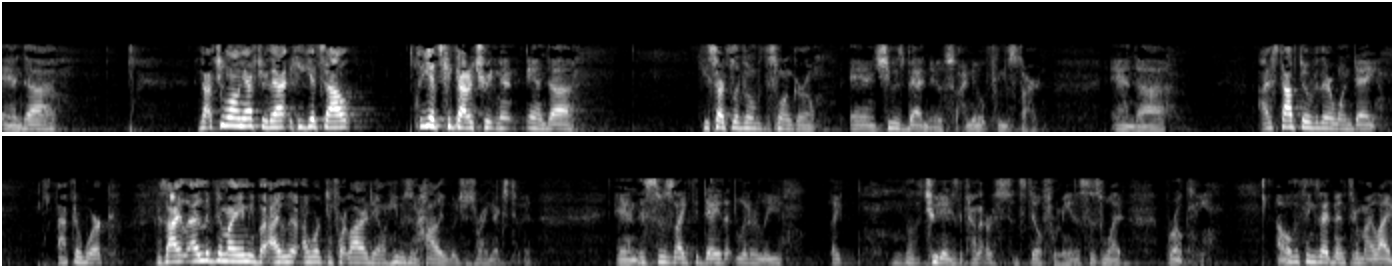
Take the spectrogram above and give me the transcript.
And uh, not too long after that, he gets out. He gets kicked out of treatment, and uh, he starts living with this one girl. And she was bad news. I knew it from the start. And uh, I stopped over there one day after work because I, I lived in Miami, but I, li- I worked in Fort Lauderdale, and he was in Hollywood, which is right next to it. And this was like the day that literally, like, well, two days the kind of earth stood still for me. This is what broke me. All the things I'd been through in my life,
